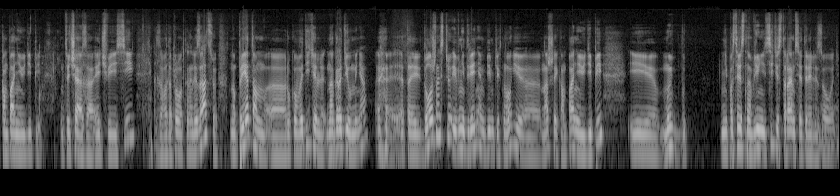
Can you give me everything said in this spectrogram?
в компании UDP, отвечаю за HVAC, за водопровод, канализацию, но при этом э, руководитель наградил меня этой должностью и внедрением BIM-технологий э, нашей компании UDP, и мы непосредственно в Unit City стараемся это реализовывать.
